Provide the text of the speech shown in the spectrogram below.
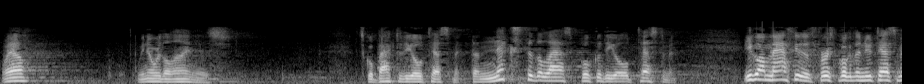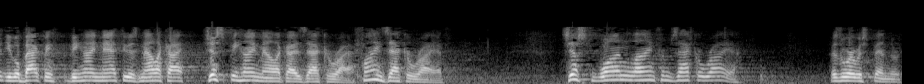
Well, we know where the line is. Let's go back to the Old Testament. The next to the last book of the Old Testament. You go on Matthew, the first book of the New Testament. You go back behind Matthew is Malachi. Just behind Malachi is Zechariah. Find Zechariah. Just one line from Zechariah. This is where we spend our,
